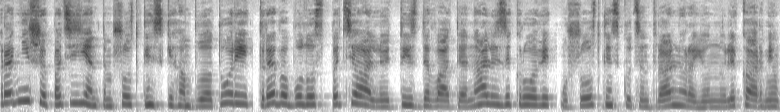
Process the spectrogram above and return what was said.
Раніше пацієнтам шосткінських амбулаторій треба було спеціально йти здавати аналізи крові у Шосткінську центральну районну лікарню.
